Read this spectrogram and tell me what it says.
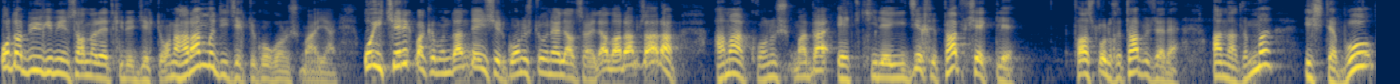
o da büyü gibi insanları etkileyecekti. Ona haram mı diyecektik o konuşmayı yani. O içerik bakımından değişir. Konuştuğun helalsa helal, haramsa haram. Ama konuşmada etkileyici hitap şekli. Faslul hitap üzere. Anladın mı? İşte bu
